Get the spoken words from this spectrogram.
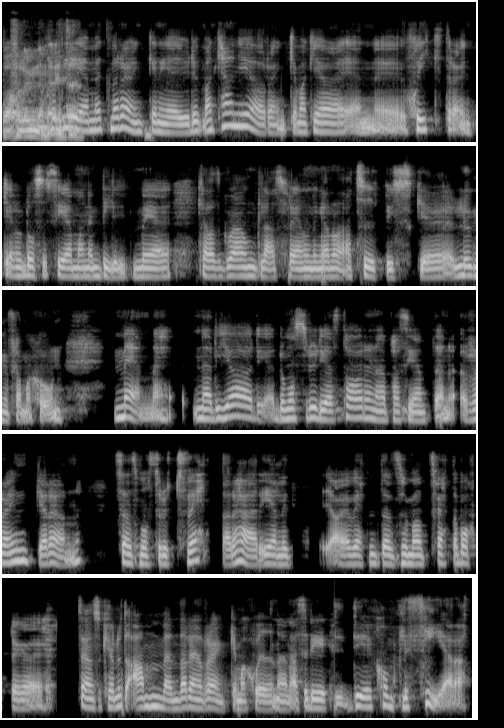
bara för att lugna mig lite. Problemet med röntgen är ju, man kan ju göra röntgen, man kan göra en eh, skiktröntgen och då så ser man en bild med kallas ground glass förändringar och atypisk eh, lunginflammation. Men när du gör det, då måste du dels ta den här patienten, röntga den, sen så måste du tvätta det här enligt, ja, jag vet inte ens hur man tvättar bort det. Sen så kan du inte använda den röntgenmaskinen, alltså det, det är komplicerat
